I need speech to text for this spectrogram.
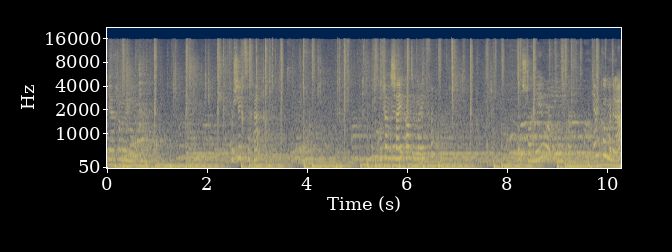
Ja, gaan we boven. Voorzichtig, hè? Goed aan de zijkanten blijven. Het is wel heel erg donker. Ja, we komen eraan.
